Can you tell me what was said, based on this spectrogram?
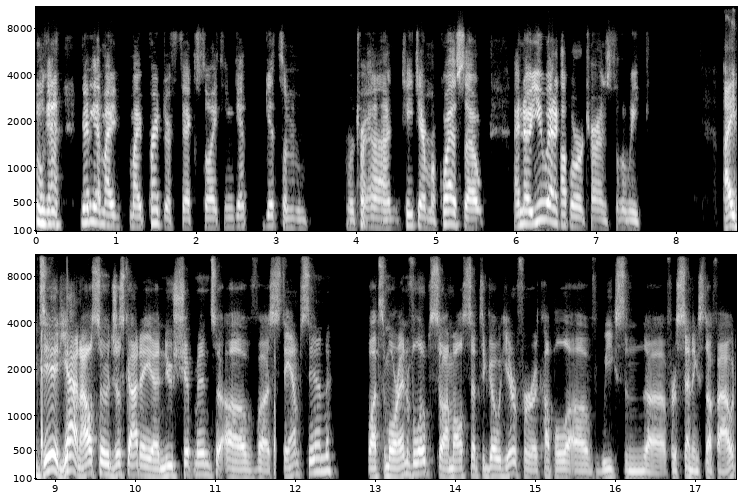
I'm gonna, gonna get my my printer fixed so I can get get some return uh, TTM requests. So I know you had a couple of returns for the week. I did, yeah, and I also just got a, a new shipment of uh, stamps in. Bought some more envelopes, so I'm all set to go here for a couple of weeks and uh, for sending stuff out.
